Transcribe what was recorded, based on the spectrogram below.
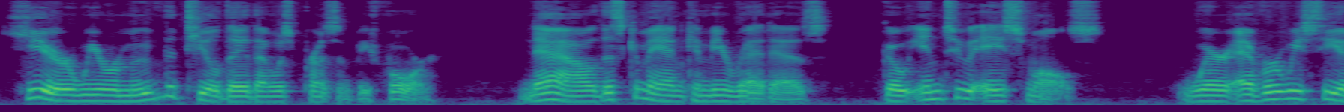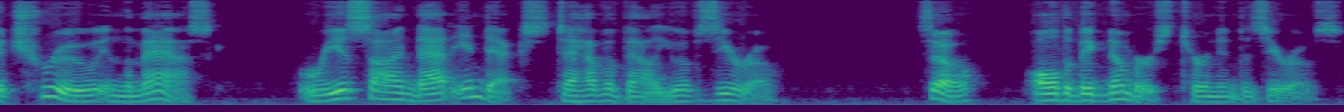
Here we remove the tilde that was present before. Now this command can be read as go into a smalls. Wherever we see a true in the mask, reassign that index to have a value of 0. So, all the big numbers turn into zeros.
